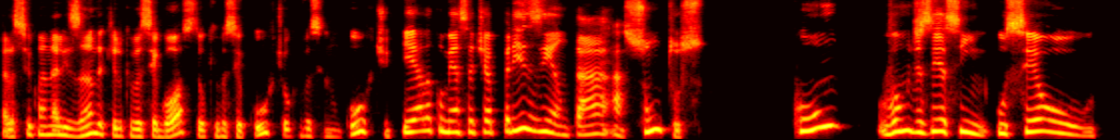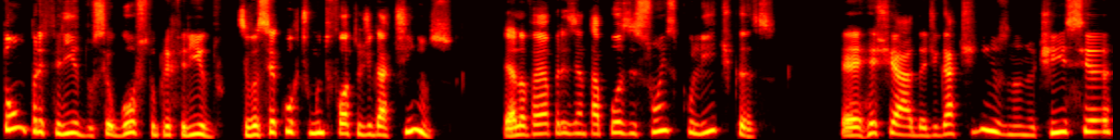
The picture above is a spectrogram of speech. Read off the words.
elas ficam analisando aquilo que você gosta, o que você curte ou que você não curte, e ela começa a te apresentar assuntos com, vamos dizer assim, o seu tom preferido, o seu gosto preferido. Se você curte muito foto de gatinhos, ela vai apresentar posições políticas é, recheada de gatinhos na notícia,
